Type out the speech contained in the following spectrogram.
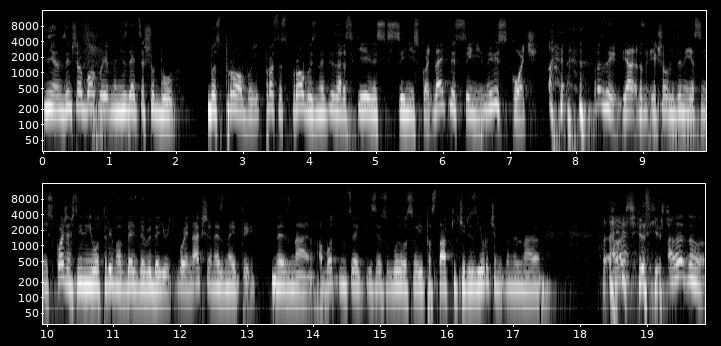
Ні, ну з іншого боку, мені здається, що був. Бо спробуй, просто спробуй знайти зараз в Києві синій скотч. Навіть не синій, знайди скотч. Просто я розумію, якщо у людини є синій скотч, значить він його отримав десь, де видають, бо інакше не знайти. Не знаю. Або ну, це якісь особливо свої поставки через Юрченка, не знаю. Але- Через Юрченка. Але ну.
